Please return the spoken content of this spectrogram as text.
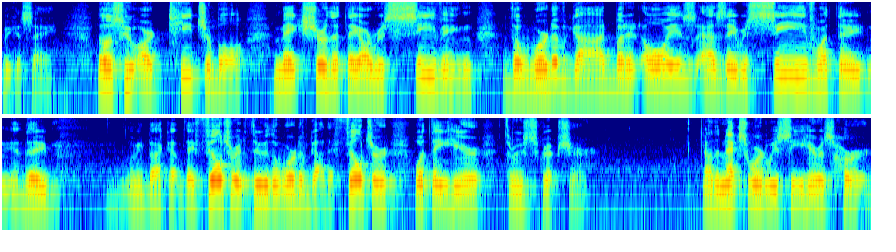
we could say. Those who are teachable make sure that they are receiving the Word of God, but it always, as they receive what they, they let me back up, they filter it through the Word of God. They filter what they hear through Scripture. Now, the next word we see here is heard.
